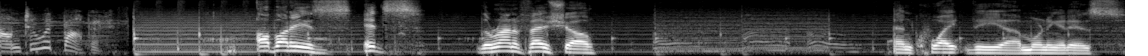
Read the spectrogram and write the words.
on to it, boppers. Oh, buddies, it's the Ron and Fez show. And quite the uh, morning it is.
